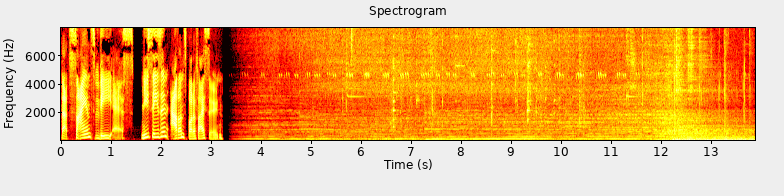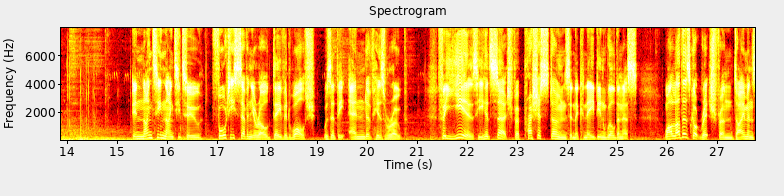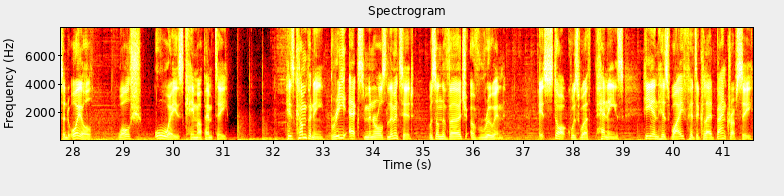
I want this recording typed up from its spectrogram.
That's Science VS. New season out on Spotify soon. In 1992, 47 year old David Walsh was at the end of his rope. For years, he had searched for precious stones in the Canadian wilderness. While others got rich from diamonds and oil, Walsh always came up empty. His company, Bre-X Minerals Limited, was on the verge of ruin. Its stock was worth pennies. He and his wife had declared bankruptcy.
